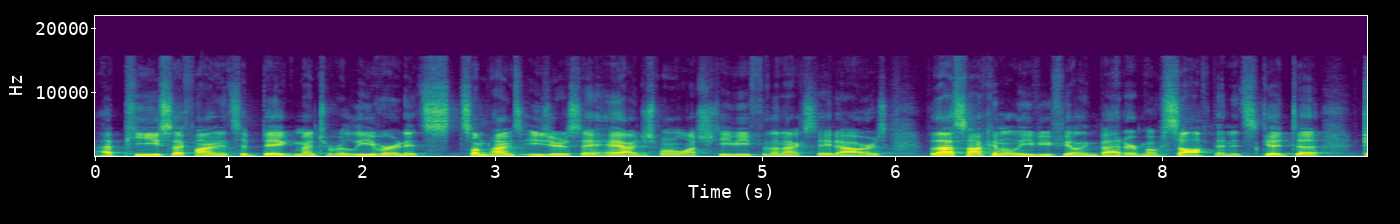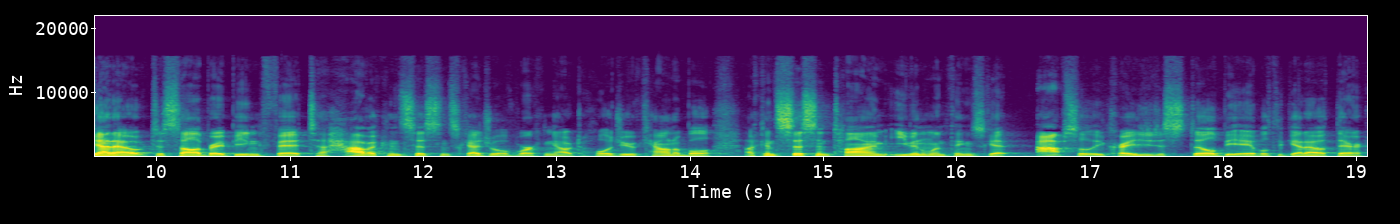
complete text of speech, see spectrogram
at peace. I find it's a big mental reliever. And it's sometimes easier to say, hey, I just want to watch TV for the next eight hours. But that's not going to leave you feeling better most often. It's good to get out, to celebrate being fit, to have a consistent schedule of working out to hold you accountable, a consistent time, even when things get absolutely crazy to still be able to get out there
